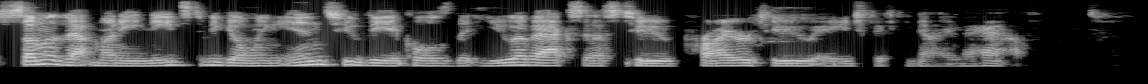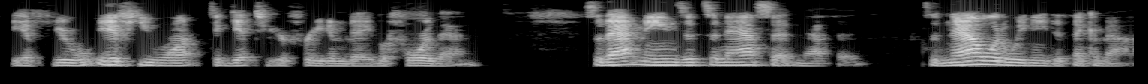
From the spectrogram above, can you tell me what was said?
some of that money needs to be going into vehicles that you have access to prior to age 59 and a half if you if you want to get to your freedom day before then. So that means it's an asset method. So now what do we need to think about?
